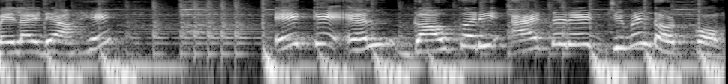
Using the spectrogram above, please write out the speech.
mail I D आहे A K L Gavkari at the rate Gmail dot com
